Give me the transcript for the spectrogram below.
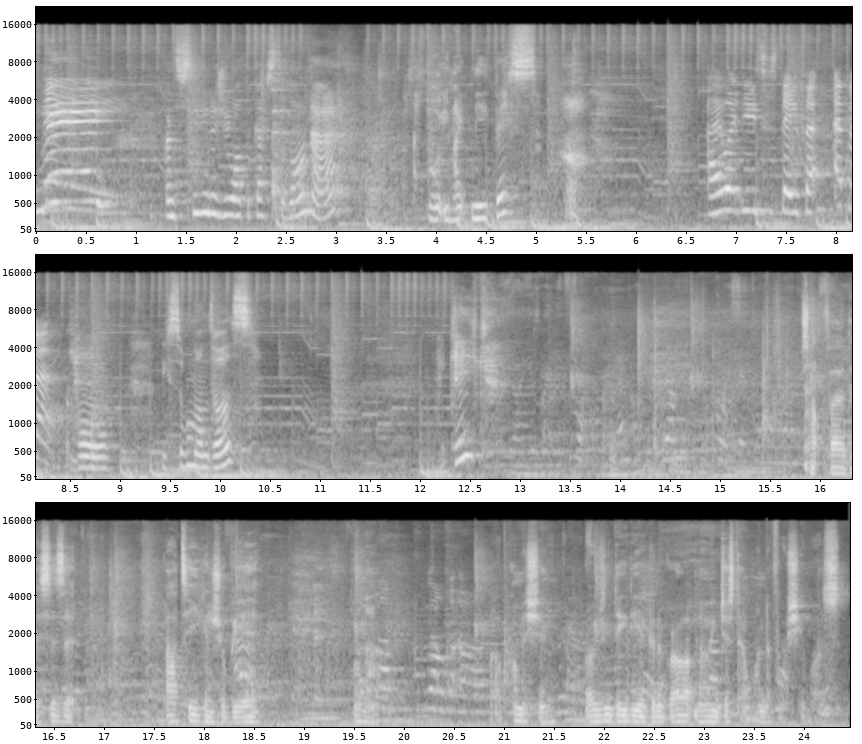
Me! And seeing as you are the guest of honour, I thought you might need this. I want you to stay forever. Oh, at least someone does. A cake. It's not fair, this, is it? Our Tegan should be here. Well, no. I promise you, Rose and Dee Dee are going to grow up knowing just how wonderful she was.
